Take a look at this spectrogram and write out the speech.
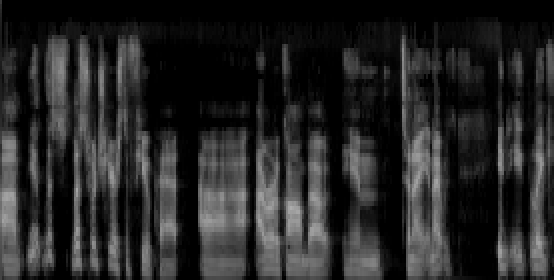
um, yeah, let's let's switch gears to Few Pat. Uh, I wrote a column about him tonight, and I was it, it like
